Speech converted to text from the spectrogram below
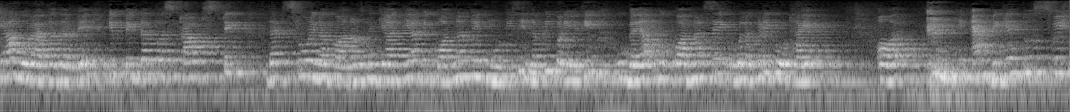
क्या हो रहा था घर पे, he picked up a stout stick that stood in a corner. उसने क्या किया कि कॉर्नर में एक मोटी सी लकड़ी पड़ी हुई थी, वो गया वो कॉर्नर से वो लकड़ी को उठाए और and began to swish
